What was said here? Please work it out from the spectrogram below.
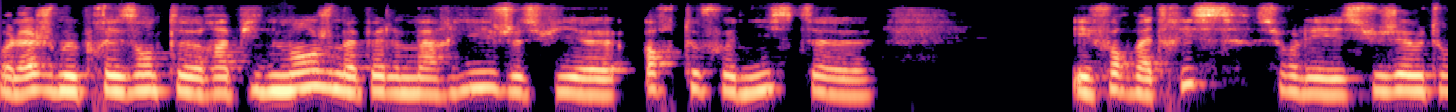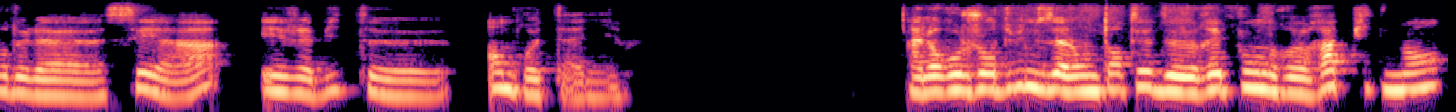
voilà, je me présente euh, rapidement. Je m'appelle Marie, je suis euh, orthophoniste euh, et formatrice sur les sujets autour de la CAA et j'habite en Bretagne. Alors aujourd'hui, nous allons tenter de répondre rapidement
